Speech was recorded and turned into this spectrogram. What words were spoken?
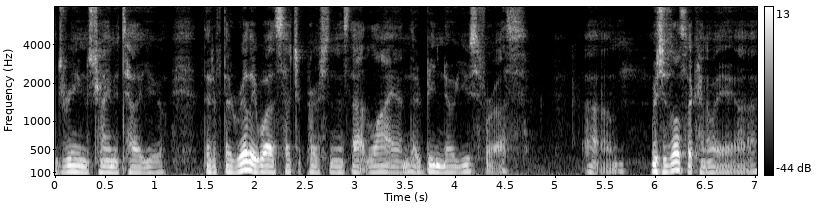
dreams trying to tell you that if there really was such a person as that lion, there'd be no use for us. Um, which is also kind of a uh,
